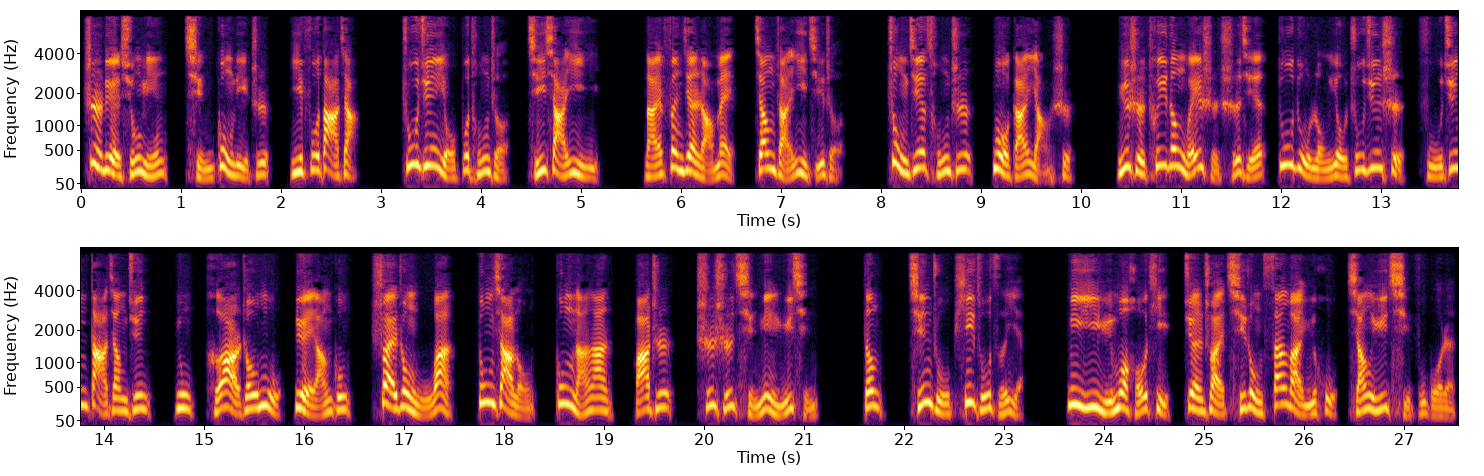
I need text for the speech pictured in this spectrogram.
智略雄明，请共立之，以复大驾。”诸君有不同者，即下异议，乃奋剑攘媚，将斩一己者，众皆从之，莫敢仰视。于是推登为使持节都督陇右诸军事、辅军大将军，雍和二州牧岳阳公，率众五万，东下陇，攻南安，拔之。迟时请命于秦。登秦主丕族子也。密以与莫侯悌卷率其众三万余户降于乞伏国人。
